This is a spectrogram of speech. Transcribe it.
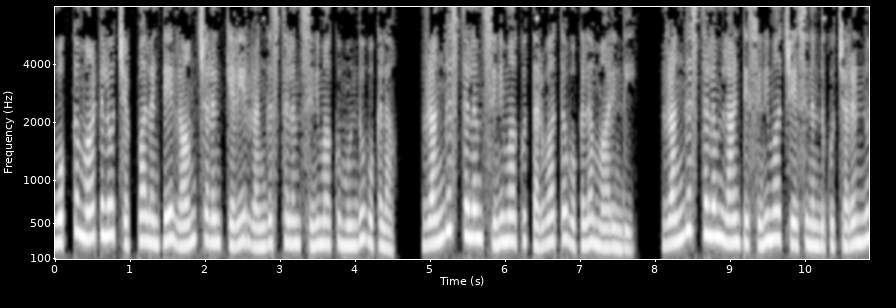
ఒక్క మాటలో చెప్పాలంటే రామ్ చరణ్ కెరీర్ రంగస్థలం సినిమాకు ముందు ఒకలా. రంగస్థలం సినిమాకు తర్వాత ఒకలా మారింది. రంగస్థలం లాంటి సినిమా చేసినందుకు చరణ్ను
